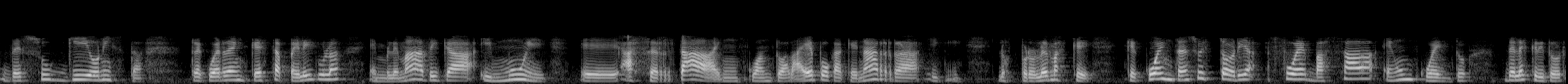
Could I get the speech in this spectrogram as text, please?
de su guionista. Recuerden que esta película emblemática y muy eh, acertada en cuanto a la época que narra y los problemas que, que cuenta en su historia fue basada en un cuento del escritor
